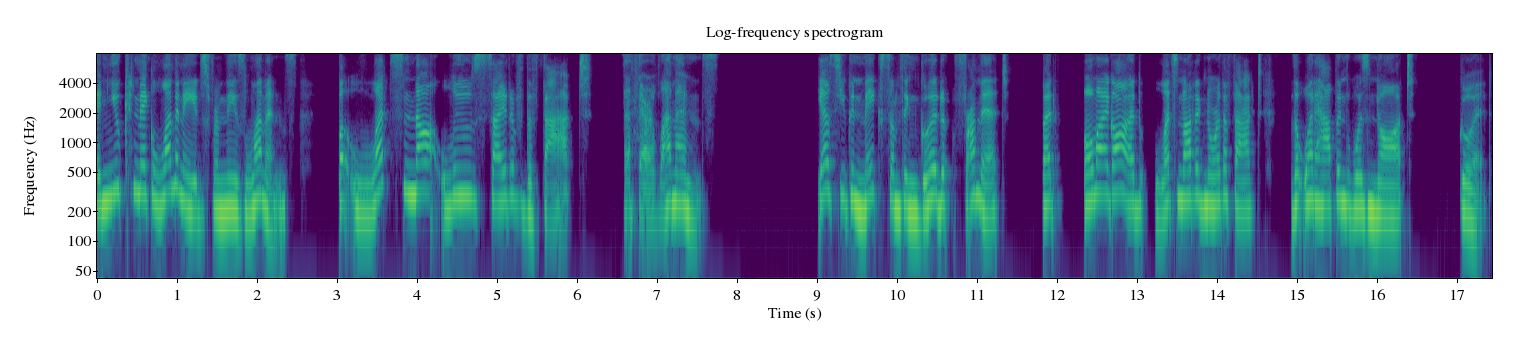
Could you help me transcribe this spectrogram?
And you can make lemonades from these lemons. But let's not lose sight of the fact that they're lemons. Yes, you can make something good from it, but oh my God, let's not ignore the fact that what happened was not good.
